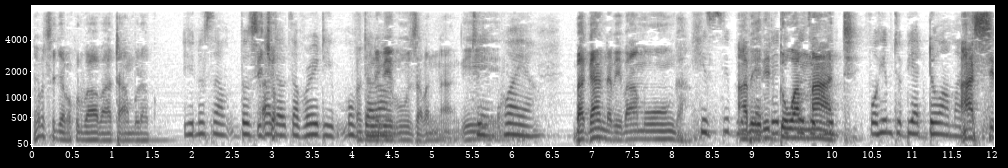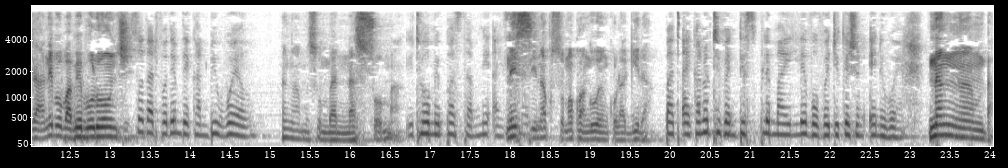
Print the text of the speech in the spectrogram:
Naye abasajja abakulu baba batambulako. You know, some those adults have already moved around bannange. to inquire. baganda be bamuwonga. His siblings had abeere dedicated ddowa him maati for him to be a doorman asiraane bo babe bulungi so that for them they can be well. nanga musumba nasoma. He told me, Pastor, me, I naye siina kusoma kwange we nkulagira. But I cannot even display my level of education anywhere. naŋŋamba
